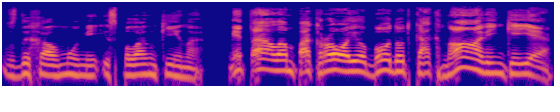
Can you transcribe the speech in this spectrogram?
вздыхал мумий из паланкина. «Металлом покрою, будут как новенькие!»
